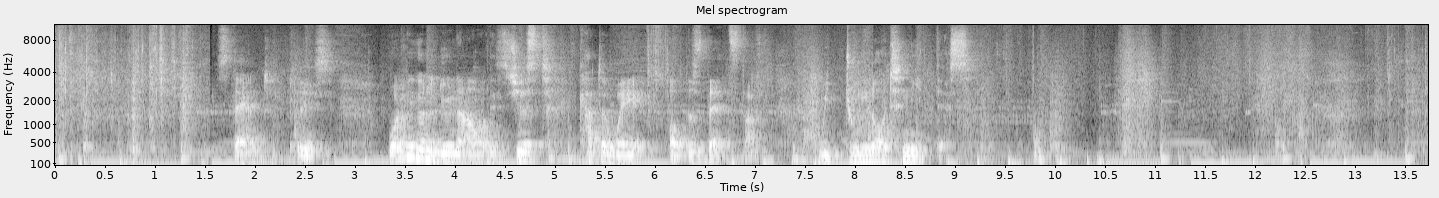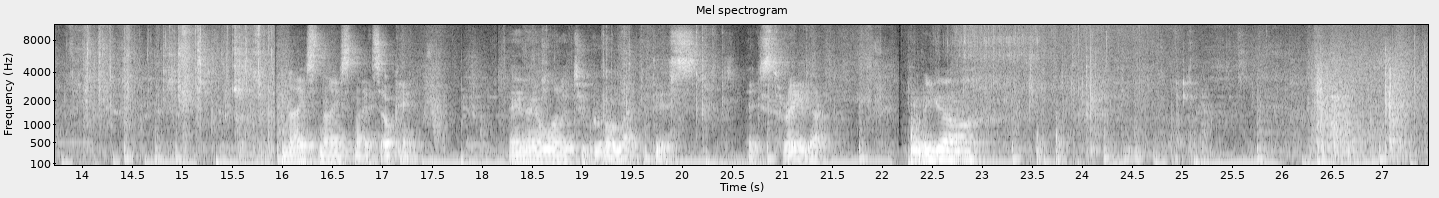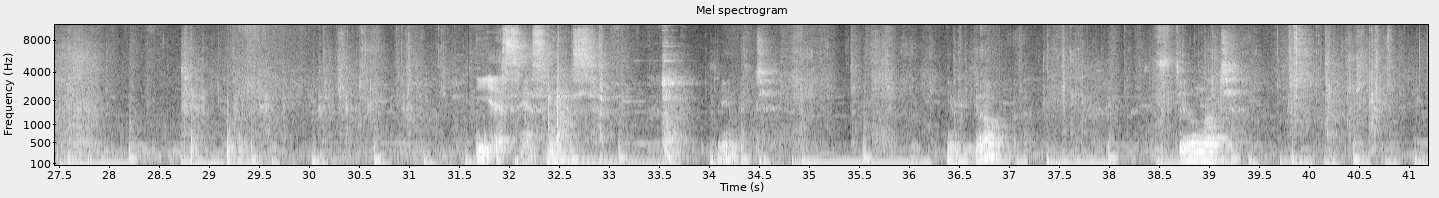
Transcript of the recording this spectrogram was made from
Stand, please. What we're gonna do now is just cut away all this dead stuff. We do not need this. Nice, nice, nice. Okay. And I want it to grow like this, like straight up. Here we go. Yes, yes, yes. Damn it. Here we go. Still not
